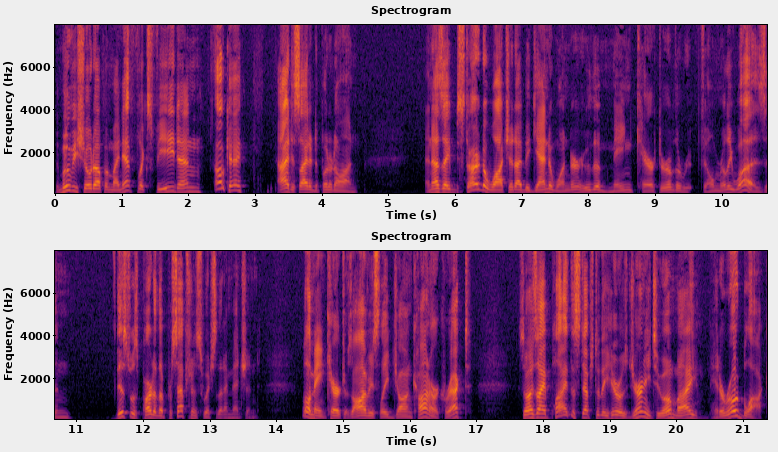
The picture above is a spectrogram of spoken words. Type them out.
The movie showed up on my Netflix feed, and okay, I decided to put it on. And as I started to watch it, I began to wonder who the main character of the film really was, and this was part of the perception switch that I mentioned. Well, the main character is obviously John Connor, correct? So as I applied the steps to the hero's journey to him, I hit a roadblock.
